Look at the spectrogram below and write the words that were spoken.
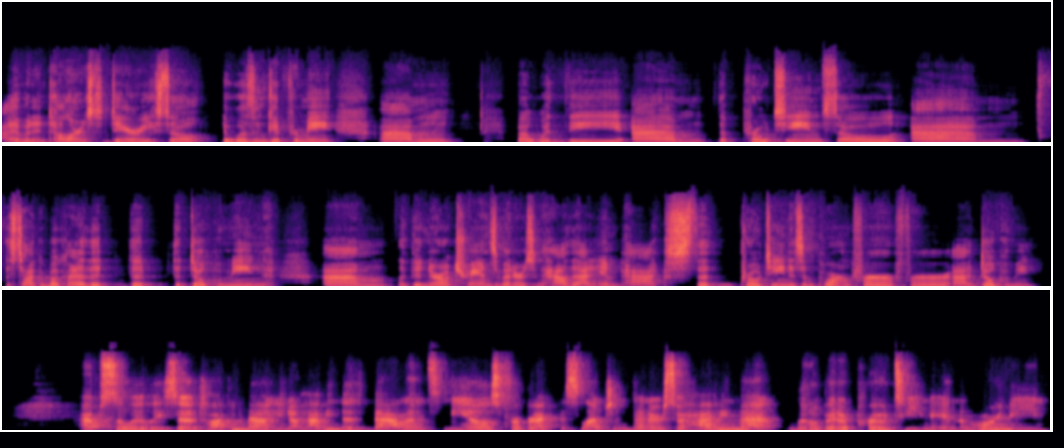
I have an intolerance to dairy, so it wasn't good for me. Um, but with the um, the protein, so um, let's talk about kind of the the, the dopamine, um, like the neurotransmitters, and how that impacts. That protein is important for for uh, dopamine. Absolutely. So talking about, you know, having those balanced meals for breakfast, lunch, and dinner. So having that little bit of protein in the morning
